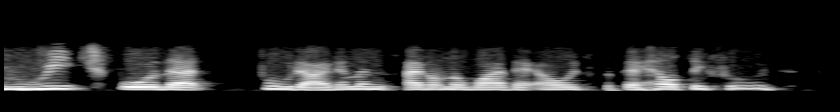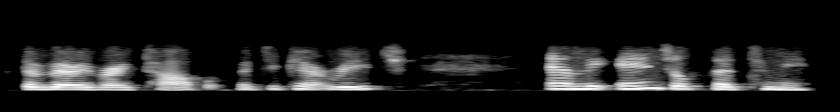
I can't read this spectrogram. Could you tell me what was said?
reach for that food item. And I don't know why they always put the healthy foods at the very, very top that you can't reach. And the angel said to me,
